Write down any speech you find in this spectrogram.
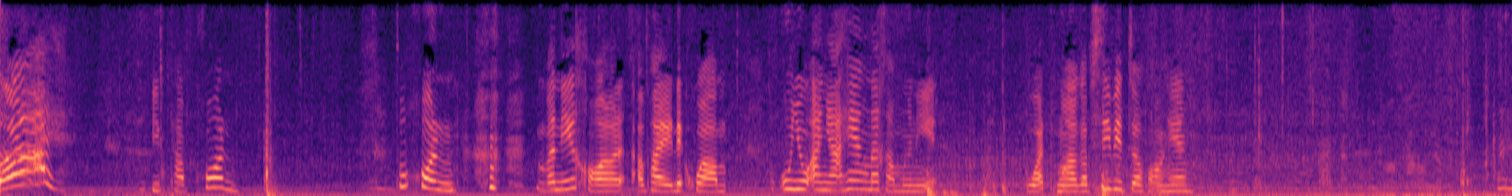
ว้าย ปิดทับคน ทุกคน วันนี้ขออภัยในความอุยุอัญญะแห้งนะคะมือนี้ปวดหัวกับชีวิตเจ้าของแห้งมัน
